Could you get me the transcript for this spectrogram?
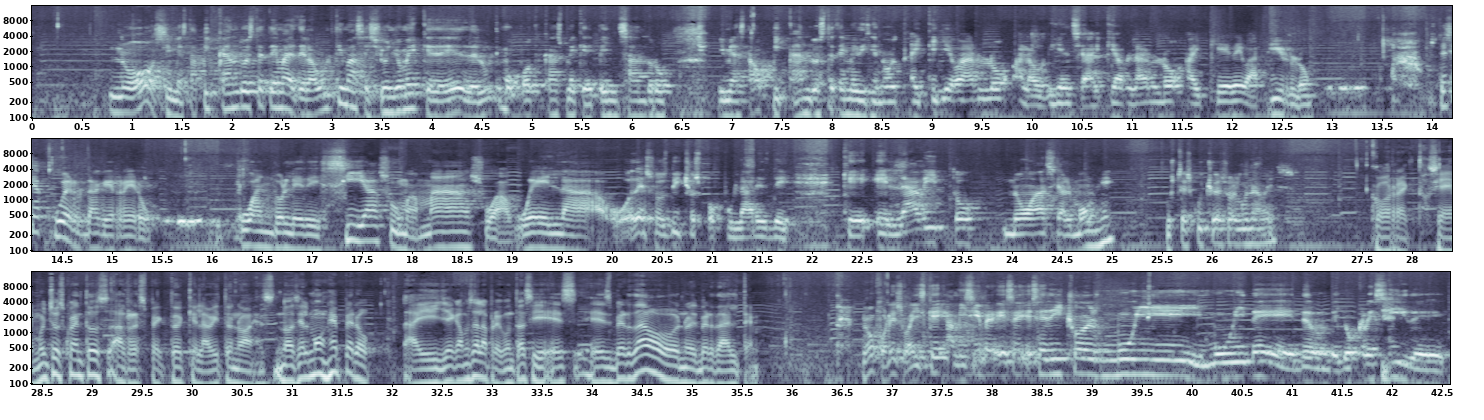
No, si me está picando este tema desde la última sesión, yo me quedé, desde el último podcast me quedé pensándolo y me ha estado picando este tema y dije, no, hay que llevarlo a la audiencia, hay que hablarlo, hay que debatirlo. ¿Usted se acuerda, Guerrero, cuando le decía a su mamá, su abuela o de esos dichos populares de que el hábito no hace al monje? ¿Usted escuchó eso alguna vez? Correcto. Sí, hay muchos cuentos al respecto de que el hábito no, es, no hace el monje, pero ahí llegamos a la pregunta si es, es verdad o no es verdad el tema. No, por eso, es que a mí siempre ese, ese dicho es muy, muy de, de donde yo crecí, de,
